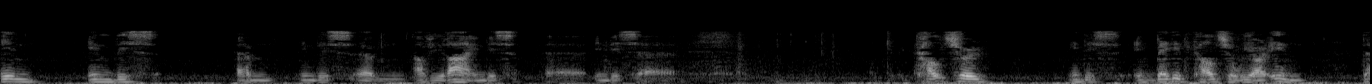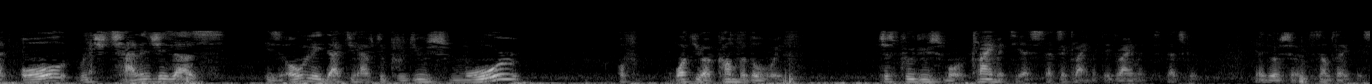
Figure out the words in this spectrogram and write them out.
in in this um, in this um, avira, in this in this uh, culture, in this embedded culture we are in, that all which challenges us is only that you have to produce more of what you are comfortable with. Just produce more. Climate, yes, that's a climate. Environment, that's good. Those are something like this.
